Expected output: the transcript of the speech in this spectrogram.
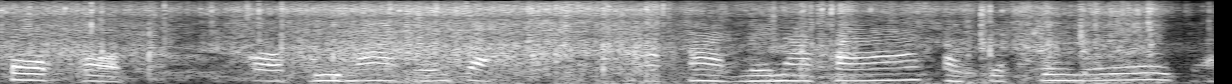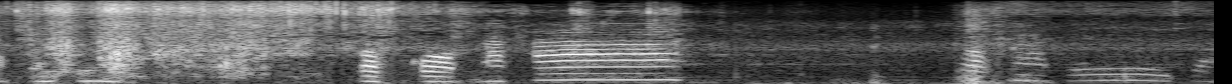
แซ่บกรอบกรอบดีมากเลยจ้ะ มากเลยนะคะข้าวเกรียบกุ้งเลยจ้ะเป็นเพื่อนกรอบๆนะคะกรอบมากเลยจ้ะ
